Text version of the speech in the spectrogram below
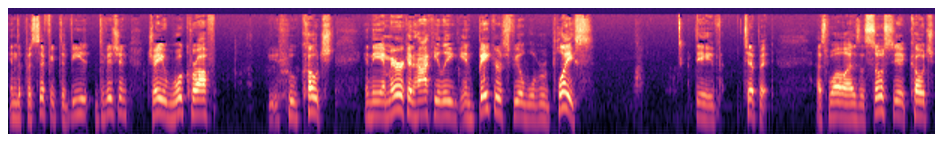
in the Pacific Divi- Division. Jay Woodcroft, who coached in the American Hockey League in Bakersfield, will replace Dave Tippett as well as associate coach.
